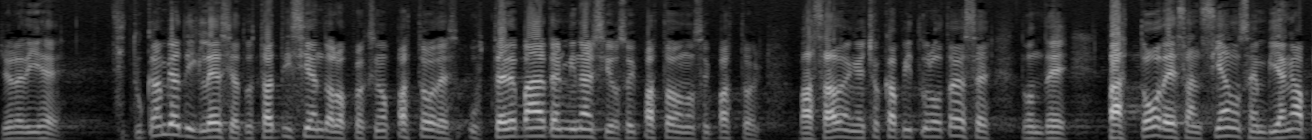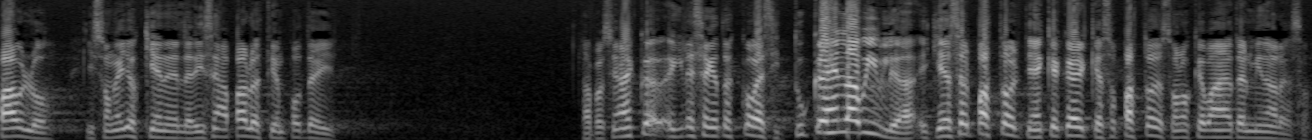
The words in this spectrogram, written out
Yo le dije, si tú cambias de iglesia, tú estás diciendo a los próximos pastores, ustedes van a determinar si yo soy pastor o no soy pastor, basado en Hechos capítulo 13, donde pastores, ancianos envían a Pablo y son ellos quienes le dicen a Pablo es tiempo de ir. La próxima iglesia que tú escoges, si tú crees en la Biblia y quieres ser pastor, tienes que creer que esos pastores son los que van a determinar eso.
